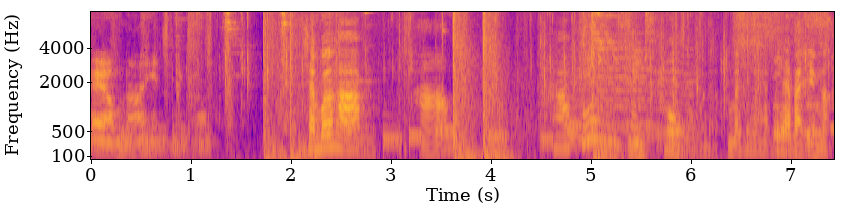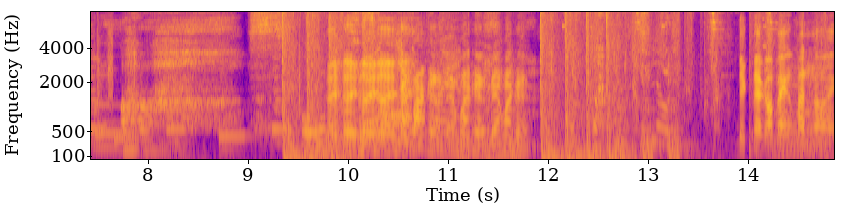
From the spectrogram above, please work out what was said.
แอมนะเห็นไหมว่า แชมเบอร์ฮาร์ฟหามฮาร์ฟดีโหมันเนี่ยไม่ใช่ไม่ใช่แพ้เอ็มนะอ้าวโอ้เฮ้ยเฮ้ยเฮ้ยเฮ้ยแบงควันเถอะแบงควันเถอะแบงควันเถอะดึกแล้วก็แปรงฟันหน่อย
